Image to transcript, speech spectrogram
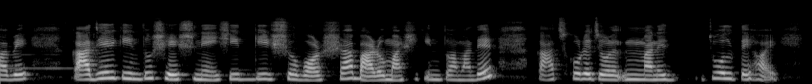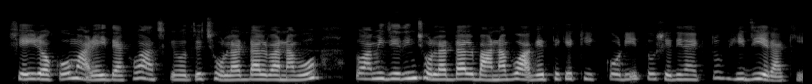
হবে। কাজের কিন্তু শেষ নেই, শীত, গ্রীষ্ম, বর্ষা, বারো মাসই কিন্তু আমাদের কাজ করে চল মানে চলতে হয়। সেই রকম। আর এই দেখো, আজকে হচ্ছে ছোলার ডাল বানাবো। তো আমি যেদিন ছোলার ডাল বানাবো আগের থেকে ঠিক করি, তো সেদিন একটু ভিজিয়ে রাখি।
